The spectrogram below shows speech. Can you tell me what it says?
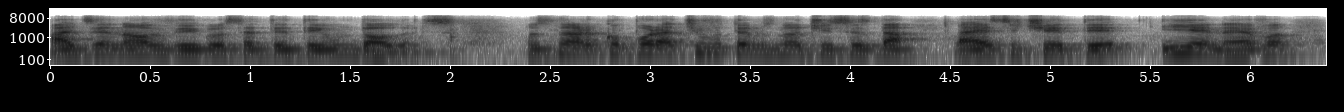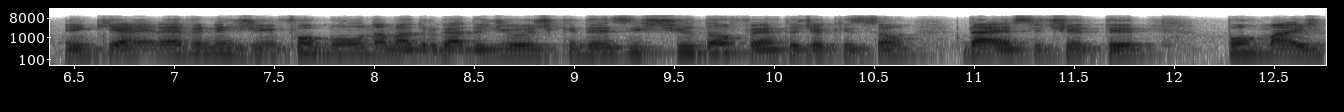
a 19,71 dólares. No cenário corporativo, temos notícias da ASTET e Eneva, em que a Eneva Energia informou na madrugada de hoje que desistiu da oferta de aquisição da STET por mais de,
